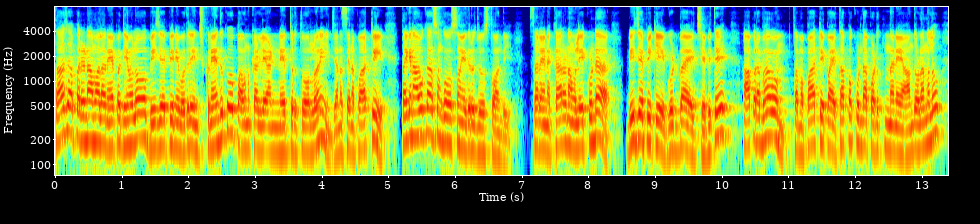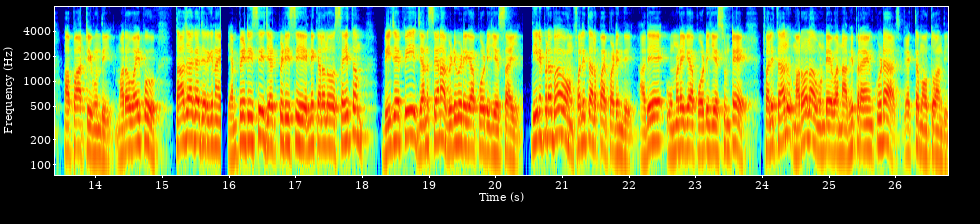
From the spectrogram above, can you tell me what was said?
తాజా పరిణామాల నేపథ్యంలో బీజేపీని వదిలించుకునేందుకు పవన్ కళ్యాణ్ నేతృత్వంలోని జనసేన పార్టీ తగిన అవకాశం కోసం ఎదురు చూస్తోంది సరైన కారణం లేకుండా బీజేపీకి గుడ్ బై చెబితే ఆ ప్రభావం తమ పార్టీపై తప్పకుండా పడుతుందనే ఆందోళనలో ఆ పార్టీ ఉంది. మరోవైపు తాజాగా జరిగిన ఎంపీటీసీ జడ్పీటీసీ ఎన్నికలలో సైతం బీజేపీ జనసేన విడివిడిగా పోటీ చేశాయి. దీని ప్రభావం ఫలితాలపై పడింది. అదే ఉమ్మడిగా పోటీ చేస్తుంటే ఫలితాలు మరోలా ఉండేవన్న అభిప్రాయం కూడా వ్యక్తమవుతోంది.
